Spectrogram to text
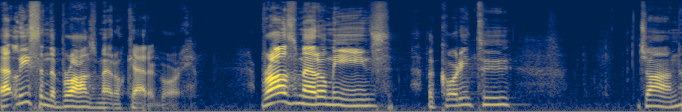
at least in the bronze medal category. Bronze medal means, according to John,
